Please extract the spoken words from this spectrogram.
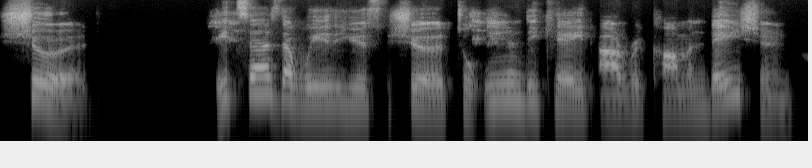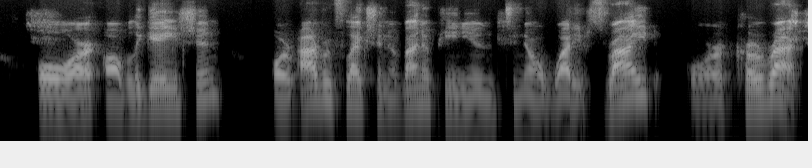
should. It says that we use should to indicate a recommendation or obligation or a reflection of an opinion to know what is right or correct.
